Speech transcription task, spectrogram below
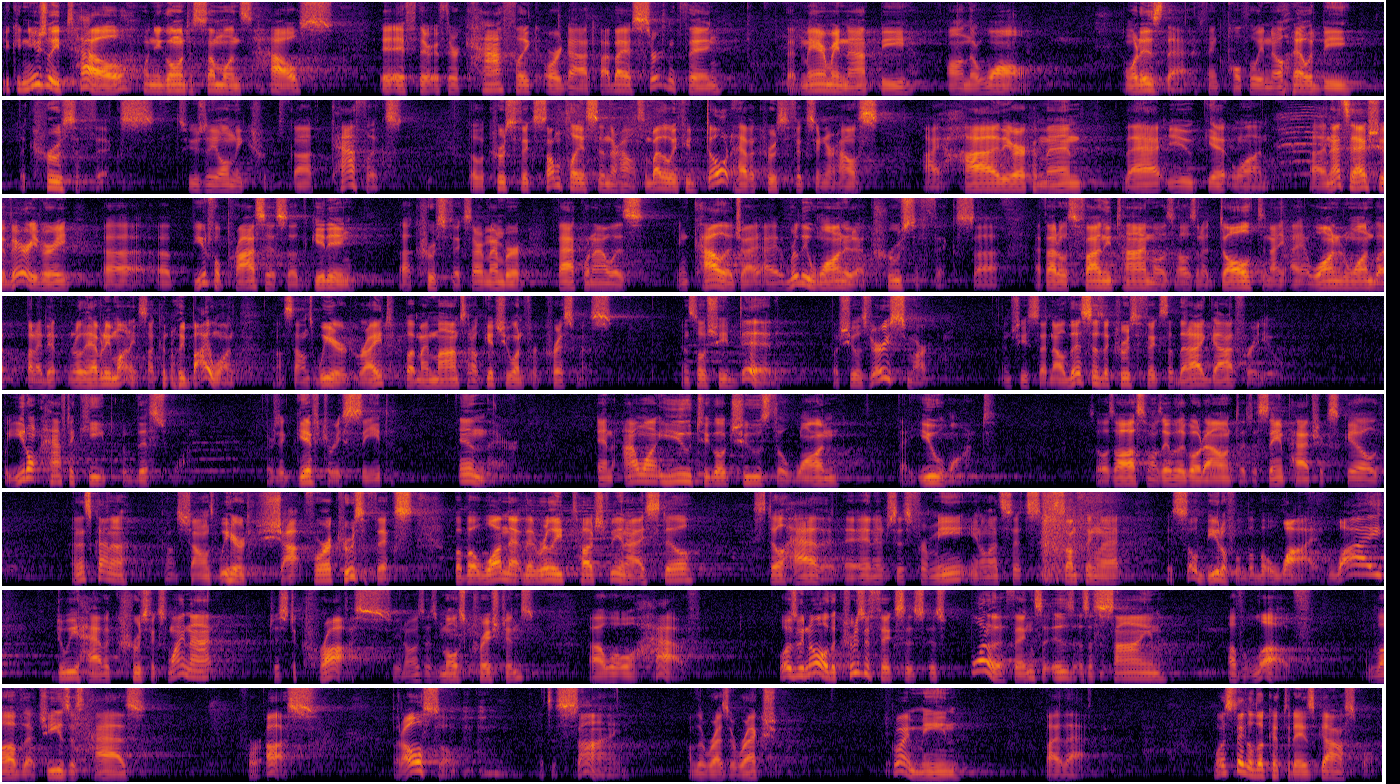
You can usually tell when you go into someone's house if they're, if they're Catholic or not by, by a certain thing that may or may not be on their wall. And what is that? I think hopefully know that would be the crucifix. It's usually only uh, Catholics a crucifix someplace in their house. And by the way, if you don't have a crucifix in your house, I highly recommend that you get one. Uh, and that's actually a very, very uh, a beautiful process of getting a crucifix. I remember back when I was in college, I, I really wanted a crucifix. Uh, I thought it was finally time. I was, I was an adult and I, I, wanted one, but, but I didn't really have any money, so I couldn't really buy one. sounds weird, right? But my mom said, I'll get you one for Christmas. And so she did, but she was very smart. And she said, Now, this is a crucifix that, that I got for you, but you don't have to keep this one. There's a gift receipt in there. And I want you to go choose the one that you want. So it was awesome. I was able to go down to the St. Patrick's Guild. And this kind of you know, sounds weird shop for a crucifix, but, but one that, that really touched me, and I still, still have it. And it's just for me, you know, it's, it's, something that is so beautiful. But, but why? Why do we have a crucifix? Why not just a cross, you know, as, as most Christians uh, will have. Well, as we know, the crucifix is, is one of the things that is as a sign of love, love that Jesus has for us, but also it's a sign of the resurrection. What do I mean by that? Well, let's take a look at today's gospel.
